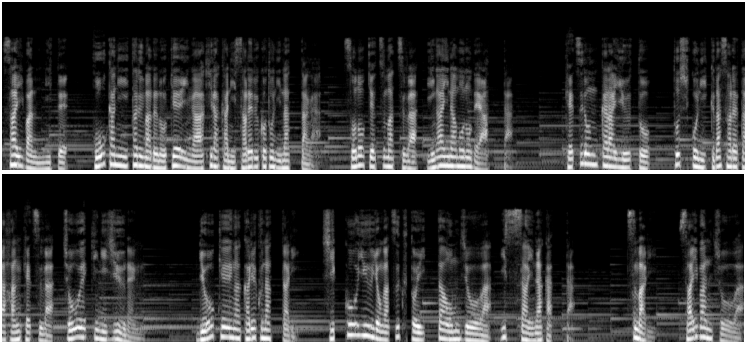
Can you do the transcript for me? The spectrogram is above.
裁判にて放火に至るまでの経緯が明らかにされることになったがその結末は意外なものであった。結論から言うととし子に下された判決は懲役20年。量刑が軽くなったり執行猶予がつくといった温情は一切なかった。つまり裁判長は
